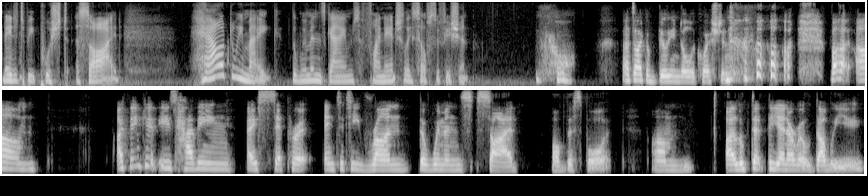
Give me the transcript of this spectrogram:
needed to be pushed aside. How do we make the women's games financially self sufficient? Oh, that's like a billion dollar question. but um, I think it is having a separate entity run the women's side of the sport. Um, I looked at the NRLW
